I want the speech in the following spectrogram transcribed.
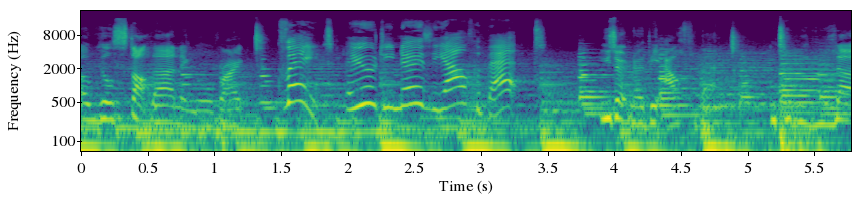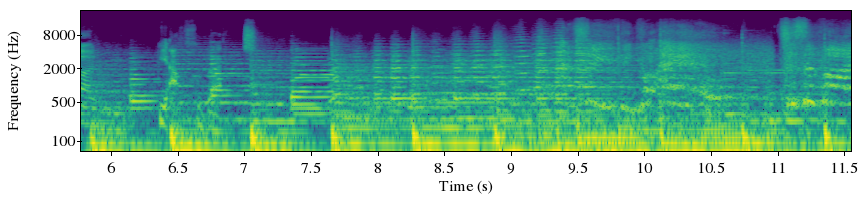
Oh, you'll start learning, all right. Great, I already know the alphabet. You don't know the alphabet until we learn the alphabet. And so you think you're able to survive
